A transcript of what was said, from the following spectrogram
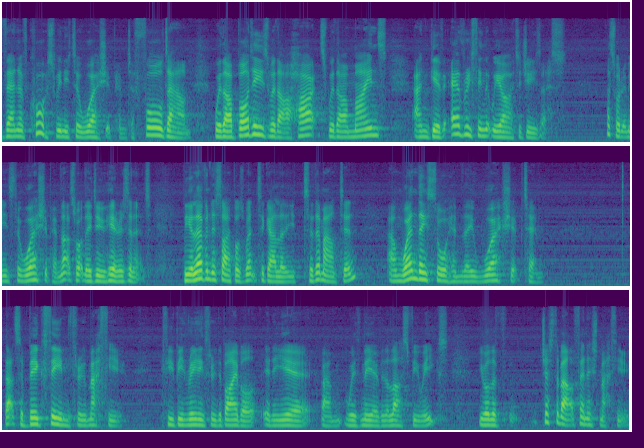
then of course we need to worship him, to fall down with our bodies, with our hearts, with our minds, and give everything that we are to Jesus. That's what it means to worship him. That's what they do here, isn't it? The 11 disciples went to Galilee, to the mountain, and when they saw him, they worshipped him. That's a big theme through Matthew. If you've been reading through the Bible in a year um, with me over the last few weeks, you'll have just about finished Matthew.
